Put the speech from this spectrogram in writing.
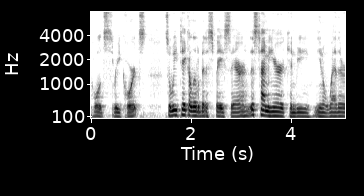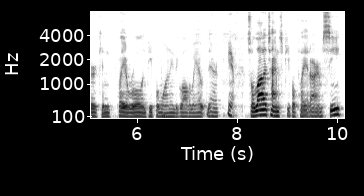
holds three courts. So we take a little bit of space there. This time of year, it can be, you know, weather can play a role in people wanting to go all the way out there. Yeah. So a lot of times people play at RMC,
